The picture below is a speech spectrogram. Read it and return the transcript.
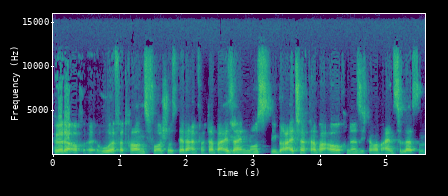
höre da auch äh, hoher Vertrauensvorschuss, der da einfach dabei sein muss. Die Bereitschaft aber auch, ne, sich darauf einzulassen,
